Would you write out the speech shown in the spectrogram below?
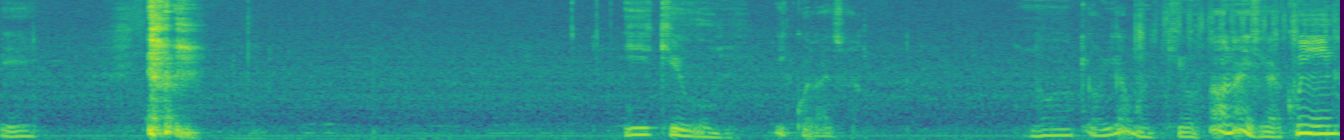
B. EQ, equalizer. No, oh, you got one Q. Oh, nice. You got a queen.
